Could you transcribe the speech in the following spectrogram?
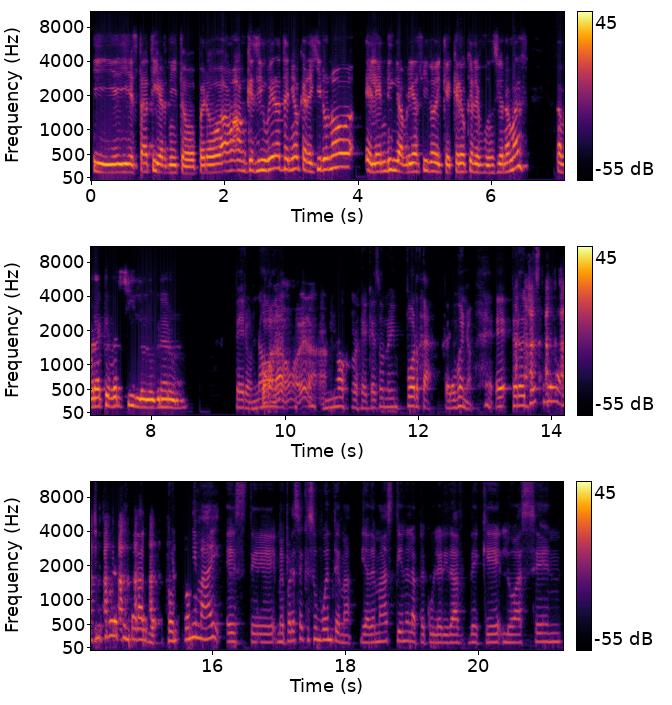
y, está tiernito. Pero aunque si hubiera tenido que elegir uno, el ending habría sido el que creo que le funciona más. Habrá que ver si lo lograron pero no, no, Jorge, que eso no importa. Pero bueno, eh, pero yo estoy, voy a apuntar algo. Con Onimai, este, me parece que es un buen tema y además tiene la peculiaridad de que lo hacen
